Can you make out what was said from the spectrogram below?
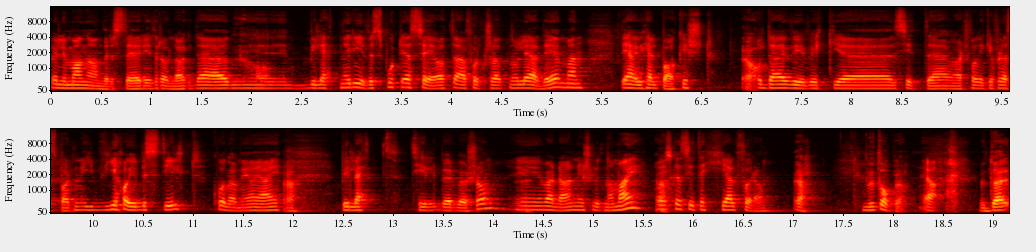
veldig mange andre steder i Trøndelag. Det er, Billettene rives bort. Jeg ser jo at det er fortsatt noe ledig, men det er jo helt bakerst. Ja. Og der vil vi ikke sitte, i hvert fall ikke flesteparten. Vi har jo bestilt, kona mi og jeg, billett til Bør Børson i Verdalen i slutten av mai, og skal sitte helt foran. Ja, nettopp, ja. Ja. Men der,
